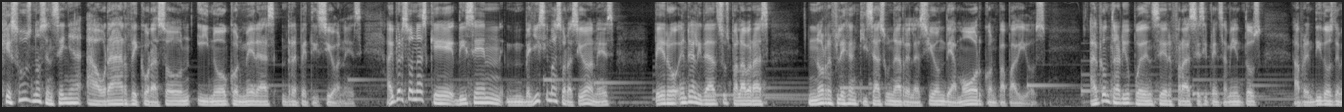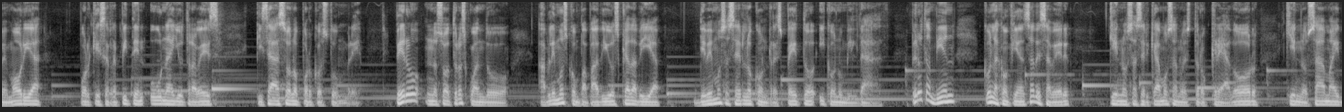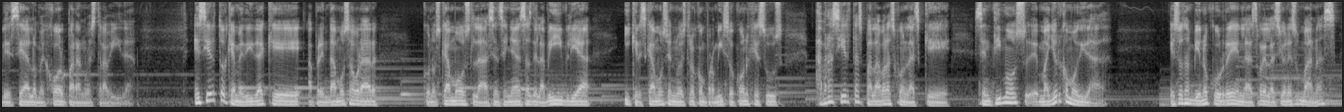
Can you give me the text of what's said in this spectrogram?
Jesús nos enseña a orar de corazón y no con meras repeticiones. Hay personas que dicen bellísimas oraciones, pero en realidad sus palabras no reflejan quizás una relación de amor con Papa Dios. Al contrario, pueden ser frases y pensamientos aprendidos de memoria porque se repiten una y otra vez, quizás solo por costumbre. Pero nosotros cuando hablemos con Papá Dios cada día, debemos hacerlo con respeto y con humildad pero también con la confianza de saber que nos acercamos a nuestro Creador, quien nos ama y desea lo mejor para nuestra vida. Es cierto que a medida que aprendamos a orar, conozcamos las enseñanzas de la Biblia y crezcamos en nuestro compromiso con Jesús, habrá ciertas palabras con las que sentimos eh, mayor comodidad. Eso también ocurre en las relaciones humanas.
